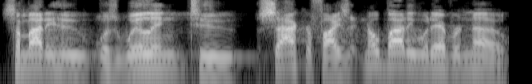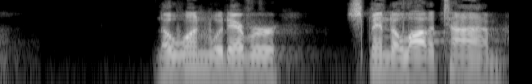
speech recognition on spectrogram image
Somebody who was willing to sacrifice that nobody would ever know. No one would ever spend a lot of time,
